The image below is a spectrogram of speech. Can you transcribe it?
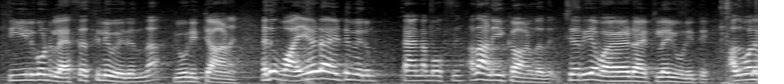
സ്റ്റീൽ കൊണ്ടുള്ള എസ് എസ്സിൽ വരുന്ന യൂണിറ്റ് ആണ്. അത് വയേർഡായിട്ട് വരും ടാൻഡം ബോക്സ് അതാണ് ഈ കാണുന്നത്. ചെറിയ വയേർഡ് ആയിട്ടുള്ള യൂണിറ്റ് അതുപോലെ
